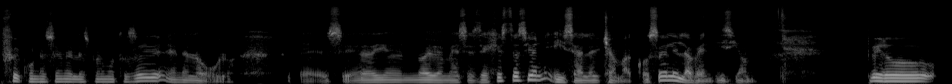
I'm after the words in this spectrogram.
fecundación del espermatozoide en el óvulo. Eh, hay nueve meses de gestación y sale el chamaco, sale la bendición. Pero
